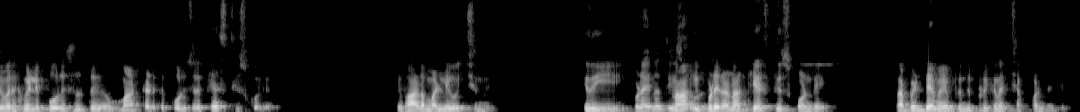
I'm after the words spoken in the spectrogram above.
చివరికి వెళ్ళి పోలీసులతో మాట్లాడితే పోలీసులు కేసు తీసుకోలేదు. ఇవాళ మళ్ళీ వచ్చింది. ఇది ఇప్పుడైనా నా. ఇప్పుడైనా నా కేసు తీసుకోండి. నా బిడ్డ ఏమైపోయింది ఇప్పటికైనా చెప్పండి అని చెప్పేసి.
